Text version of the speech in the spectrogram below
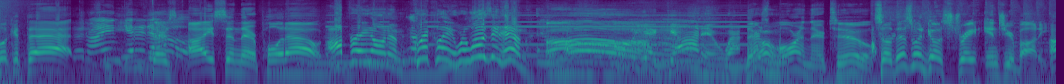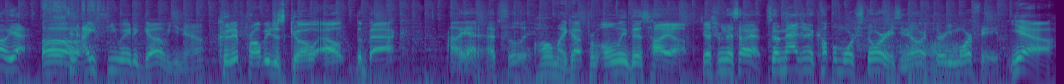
Look at that. Try and get it There's out. ice in there. Pull it out. Operate on him! Quickly! We're losing him! Oh. oh, you got it. Wow. There's Whoa. more in there too. So this would go straight into your body. Oh, yeah. Oh. It's an icy way to go, you know? Could it probably just go out the back? Oh, yeah, absolutely. Oh my God, from only this high up. Just from this high up. So imagine a couple more stories, you know, or 30 more feet. Yeah.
